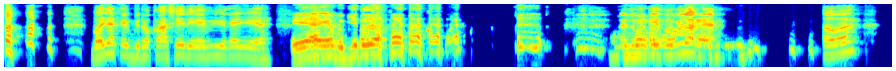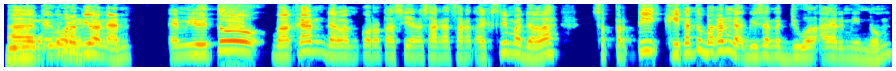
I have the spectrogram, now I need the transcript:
Banyak kayak birokrasi di MU kayaknya ya. Iya ya begitulah. Dan seperti yang gue bilang kan, apa? Uh, kayak gue pernah bilang kan, MU itu bahkan dalam konotasi yang sangat-sangat ekstrim adalah seperti kita tuh bahkan nggak bisa ngejual air minum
